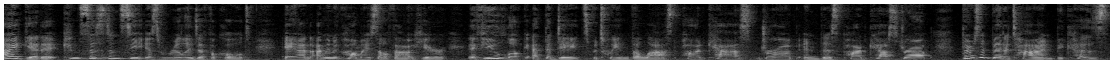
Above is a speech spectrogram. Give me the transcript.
I get it. Consistency is really difficult, and I'm going to call myself out here. If you look at the dates between the last podcast drop and this podcast drop, there's a bit of time because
